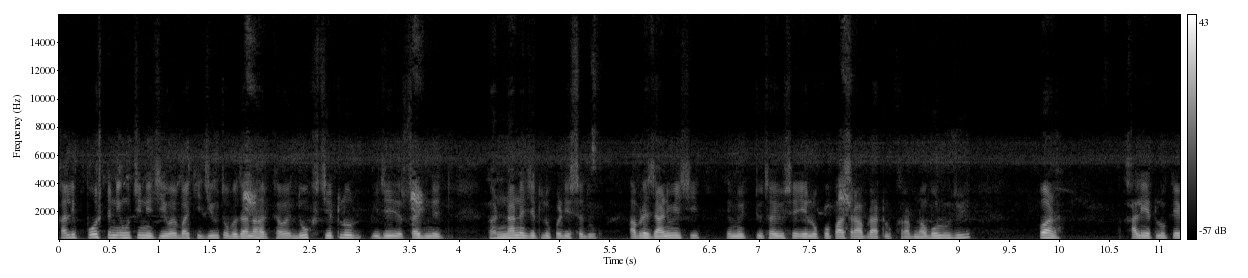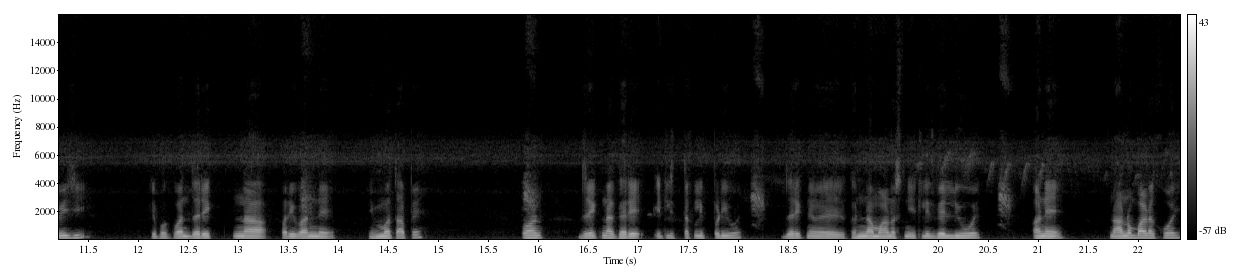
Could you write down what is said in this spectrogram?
ખાલી પોસ્ટની ઊંચી નીચી હોય, બાકી જીવ તો બધાના હરખા હોય. દુઃખ જેટલું બીજી સાઈડને ઘરનાને જેટલું પડી શકું આપણે જાણીએ છીએ કે મૃત્યુ થયું છે, એ લોકો પાછળ આપણે આટલું ખરાબ ન બોલવું જોઈએ. પણ ખાલી એટલું કહેવી જોઈએ કે ભગવાન દરેકના પરિવારને હિંમત આપે. પણ દરેકના ઘરે એટલી જ તકલીફ પડી હોય, દરેકને ઘરના માણસની એટલી જ વેલ્યુ હોય અને નાનો બાળક હોય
